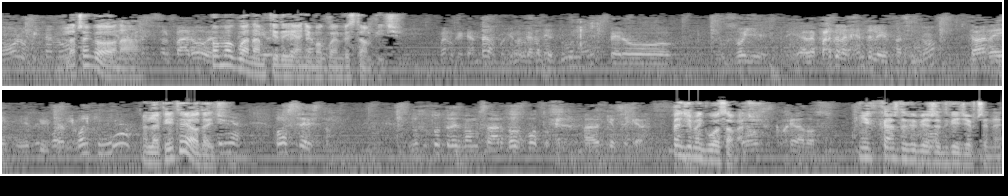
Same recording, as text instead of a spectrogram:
No, no. Dlaczego ona? Pomogła nam, y kiedy ja nie mogłem wystąpić. Lepiej ty odejdź. Nosotros tres vamos a dar dos votos para ver quién se queda. Będziemy głosować. Vamos a escoger a dos. Niech każdy wybierze dwie dziewczyny.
